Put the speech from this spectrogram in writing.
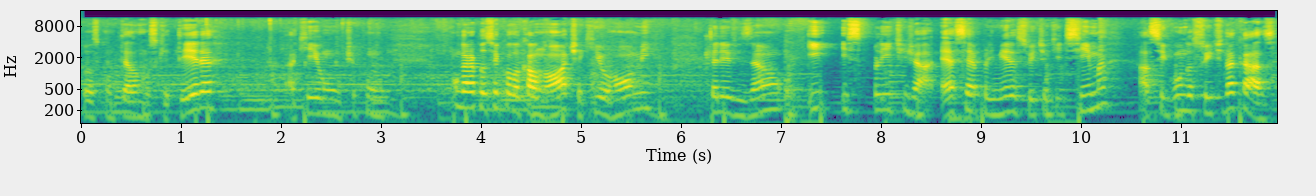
Todas com tela mosqueteira. Aqui um tipo um, lugar para você colocar o note aqui, o home, televisão e split já. Essa é a primeira suíte aqui de cima, a segunda suíte da casa.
